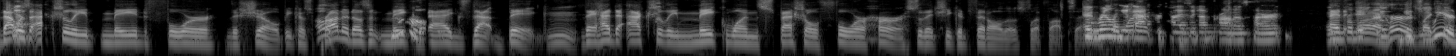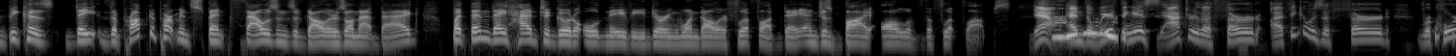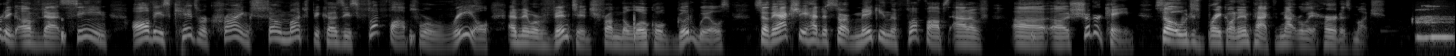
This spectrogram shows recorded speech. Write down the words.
That Yeah. was actually made for the show because Oh. Prada doesn't make No. bags that big. Mm. They had to actually make one special for her so that she could fit all those flip flops in. And really good what I- advertising on Prada's part. And, from it- what I it- heard, it's like the- weird because they the prop department spent thousands of dollars on that bag, but then they had to go to Old Navy during one dollar flip flop day and just buy all of the flip flops. Yeah, and the weird thing is, after the third, I think it was the third recording of that scene, all these kids were crying so much because these flip flops were real and they were vintage from the local Goodwills. So they actually had to start making the flip flops out of uh, uh, sugar cane, so it would just break on impact and not really hurt as much. Ah.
